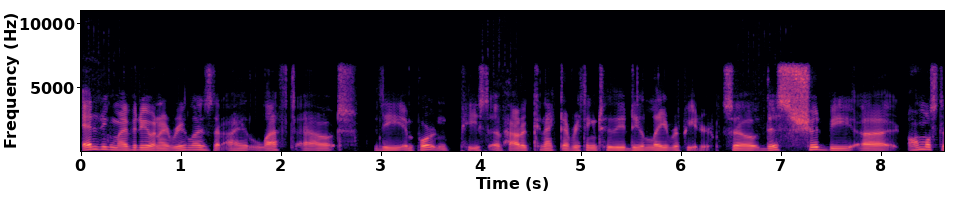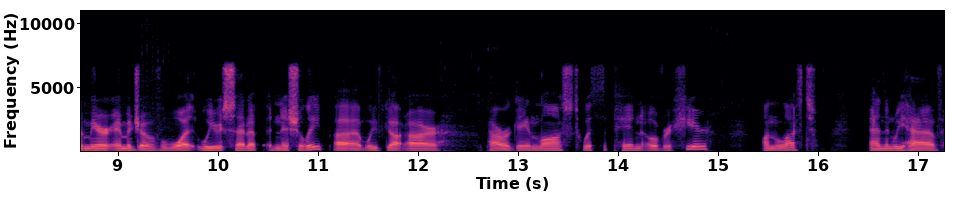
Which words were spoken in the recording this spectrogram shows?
editing my video and I realized that I left out the important piece of how to connect everything to the delay repeater. So this should be uh, almost a mirror image of what we were set up initially. Uh, we've got our power gain lost with the pin over here on the left, and then we have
